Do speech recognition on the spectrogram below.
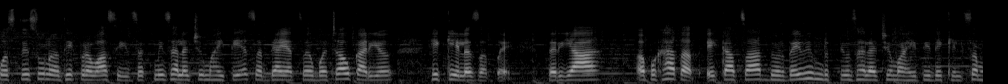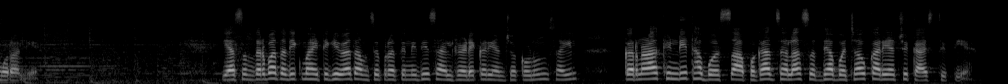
पस्तीसहून अधिक प्रवासी जखमी झाल्याची माहिती आहे. सध्या याचं बचाव कार्य हे केलं जात आहे तर या अपघातात एकाचा दुर्दैवी मृत्यू झाल्याची माहिती देखील समोर आली आहे. या संदर्भात अधिक माहिती घेऊयात. आमचे प्रतिनिधी साहिल रेडेकर यांच्याकडून. साहिल कर्नाळा खिंडीत हा बसचा अपघात झाला. सध्या बचाव कार्याची काय स्थिती आहे?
